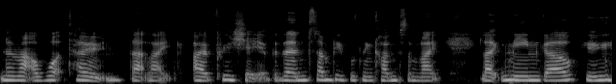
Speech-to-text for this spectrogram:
no matter what tone, that like I appreciate it. But then some people think I'm some like like mean girl who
